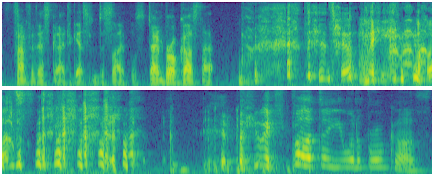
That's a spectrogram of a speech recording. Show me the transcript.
it's time for this guy to get some disciples. Don't broadcast that. Wait, what? Wait, which part do you want to broadcast?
